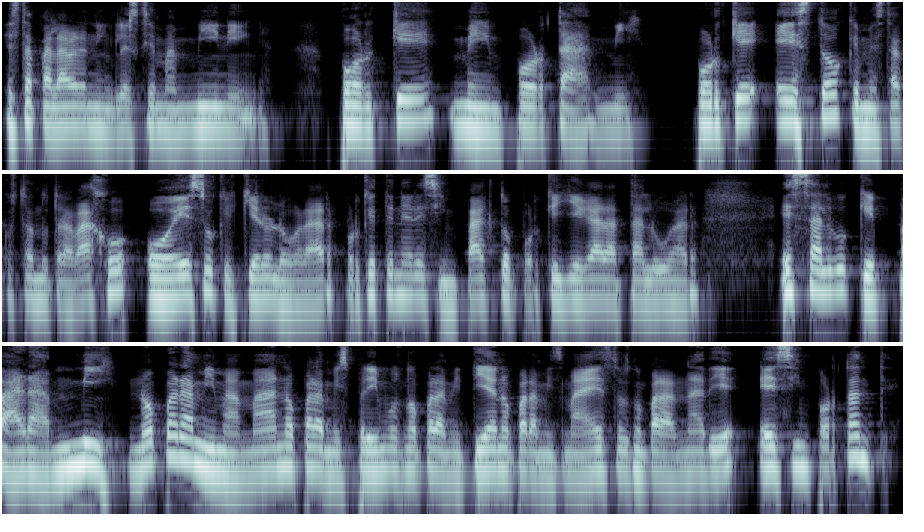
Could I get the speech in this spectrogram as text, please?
esta palabra en inglés que se llama meaning. ¿Por qué me importa a mí? ¿Por qué esto que me está costando trabajo o eso que quiero lograr? ¿Por qué tener ese impacto? ¿Por qué llegar a tal lugar? Es algo que para mí, no para mi mamá, no para mis primos, no para mi tía, no para mis maestros, no para nadie, es importante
